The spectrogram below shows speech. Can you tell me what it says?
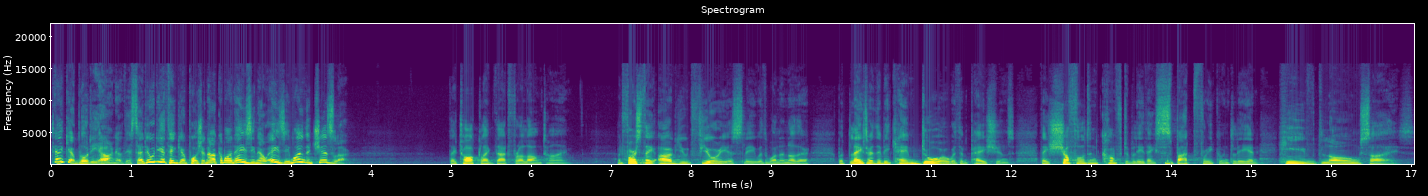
Take your bloody arm now, they said. Who do you think you're pushing? Now, come on, easy now, easy. Mind the chiseler. They talked like that for a long time. At first, they argued furiously with one another, but later they became dour with impatience. They shuffled uncomfortably, they spat frequently, and heaved long sighs.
